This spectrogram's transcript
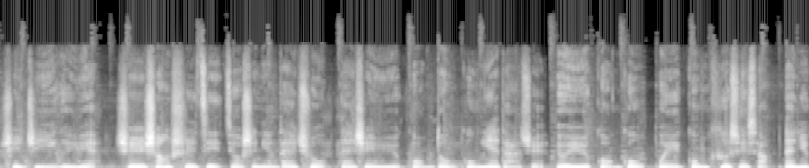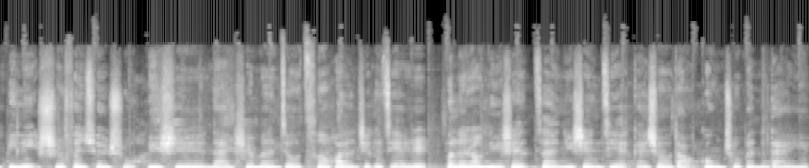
甚至一个月，是上世纪九十年代初诞生于广东工业大学。由于广工为工科学校，男女比例十分悬殊，于是男生们就策划了这个节日，为了让女生在女生节感受到公主般的待遇。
